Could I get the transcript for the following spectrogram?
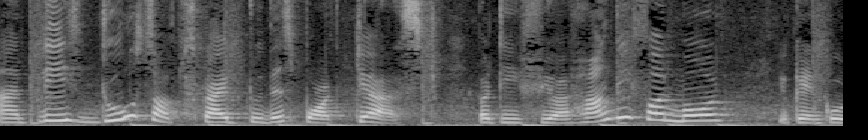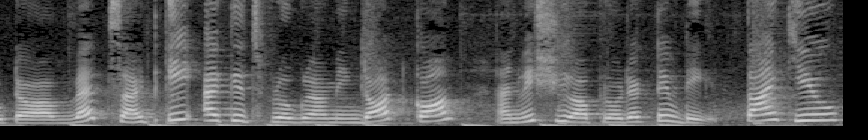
And please do subscribe to this podcast. But if you are hungry for more, you can go to our website aikidsprogramming.com and wish you a productive day. Thank you.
